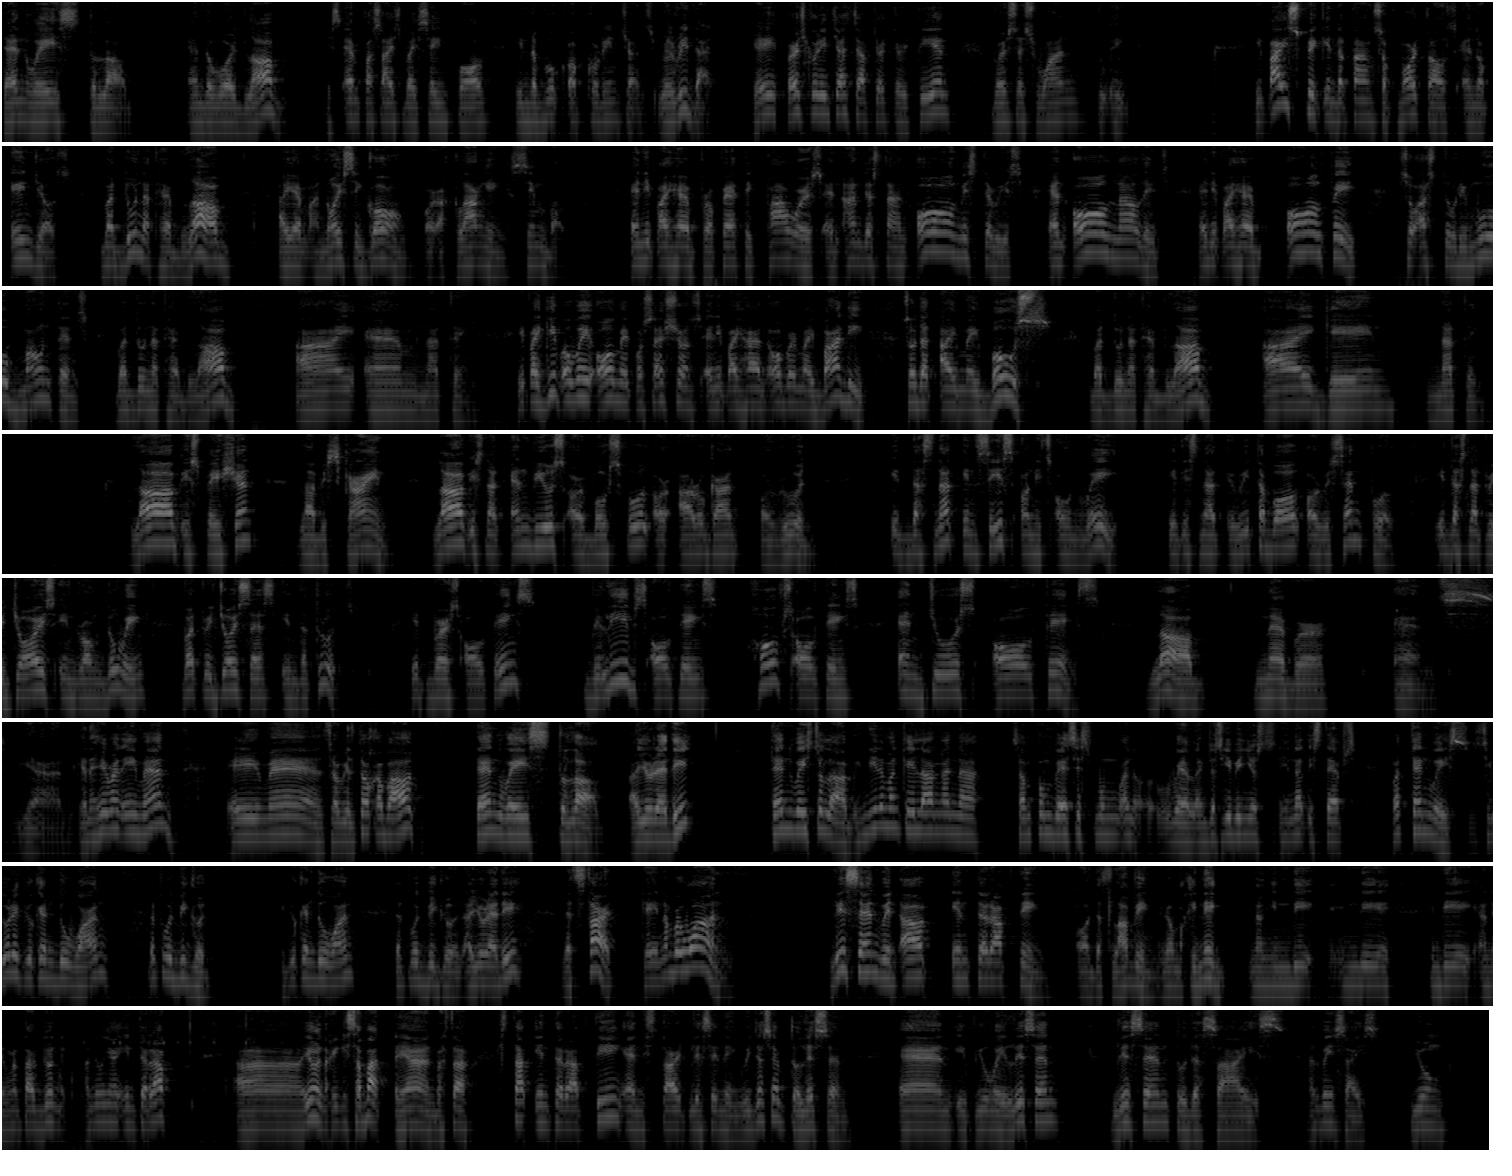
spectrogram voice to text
10 ways to love. And the word love is emphasized by St. Paul in the book of Corinthians. We'll read that. Okay? 1 Corinthians chapter 13 verses 1 to 8. If I speak in the tongues of mortals and of angels, but do not have love, I am a noisy gong or a clanging cymbal. And if I have prophetic powers and understand all mysteries and all knowledge, and if I have all faith so as to remove mountains, but do not have love, I am nothing. If I give away all my possessions, and if I hand over my body so that I may boast, but do not have love, I gain nothing. Love is patient, love is kind. Love is not envious or boastful or arrogant or rude. It does not insist on its own way. It is not irritable or resentful. It does not rejoice in wrongdoing, but rejoices in the truth. It bears all things, believes all things, hopes all things, endures all things. Love never ends. Yan. Can I hear an amen? Amen. So we'll talk about 10 ways to love. Are you ready? 10 ways to love. Hindi naman kailangan na 10 beses mo, ano, well, I'm just giving you not steps, but 10 ways. Siguro if you can do one, that would be good. If you can do one, that would be good. Are you ready? Let's start. Okay, number one. Listen without interrupting. Oh, that's loving. You know, makinig ng hindi, hindi, hindi, ano yung tawag doon? Ano yung interrupt? Uh, yun, nakikisabat. Ayan, basta stop interrupting and start listening. We just have to listen. And if you may listen, listen to the size. Ano ba yung size? Yung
